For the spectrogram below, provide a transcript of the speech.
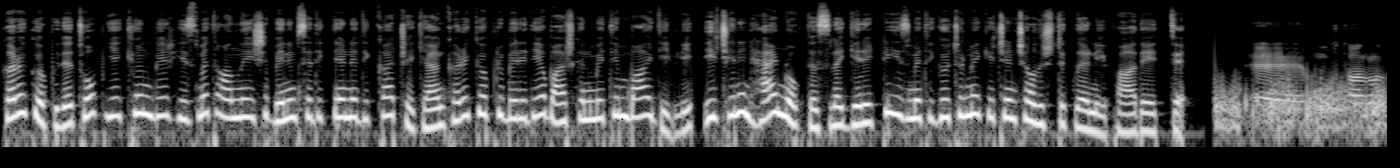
Karaköprü'de topyekün bir hizmet anlayışı benimsediklerine dikkat çeken Karaköprü Belediye Başkanı Metin Baydilli, ilçenin her noktasına gerekli hizmeti götürmek için çalıştıklarını ifade etti. e, muhtarlık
